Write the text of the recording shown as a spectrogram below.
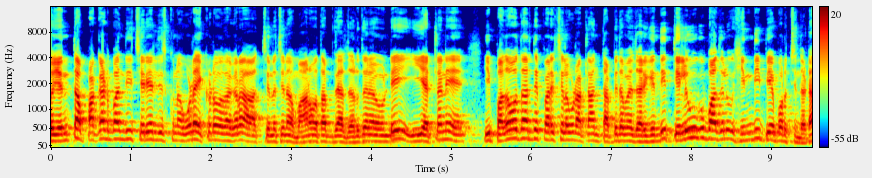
సో ఎంత పకడ్బందీ చర్యలు తీసుకున్నా కూడా ఎక్కడో దగ్గర చిన్న చిన్న మానవ తప్పిదాలు జరుగుతూనే ఉంటాయి. ఈ అట్లనే ఈ పదవ తరగతి పరీక్షలు కూడా అట్లాంటి తప్పిదమే జరిగింది. తెలుగుకు బదులు హిందీ పేపర్ వచ్చిందట.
